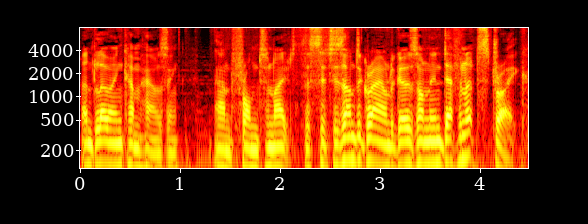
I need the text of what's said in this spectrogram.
and low income housing. And from tonight, the city's underground goes on indefinite strike.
